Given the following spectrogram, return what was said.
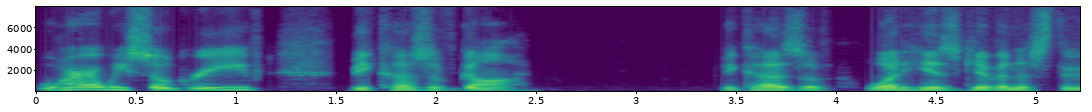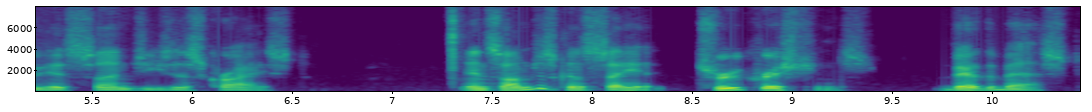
Why are we so grieved? Because of God, because of what He has given us through His Son, Jesus Christ. And so I'm just going to say it true Christians, they're the best.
